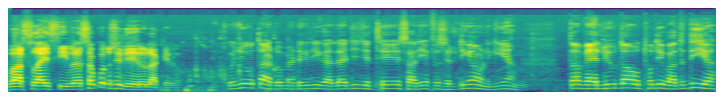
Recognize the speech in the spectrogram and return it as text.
ਵਾਟਰ ਸੀਵਰੇਜ ਸਭ ਕੁਝ ਤੁਸੀਂ ਦੇ ਰਹੇ ਹੋ ਇਲਾਕੇ ਨੂੰ ਦੇਖੋ ਜੀ ਉਹ ਤਾਂ ਆਟੋਮੈਟਿਕ ਜੀ ਗੱਲ ਹੈ ਜੀ ਜਿੱਥੇ ਸਾਰੀਆਂ ਫੈਸਿਲਿਟੀਆਂ ਹੋਣਗੀਆਂ ਤਾਂ ਵੈਲਿਊ ਤਾਂ ਉੱਥੋਂ ਦੀ ਵੱਧਦੀ ਆ।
